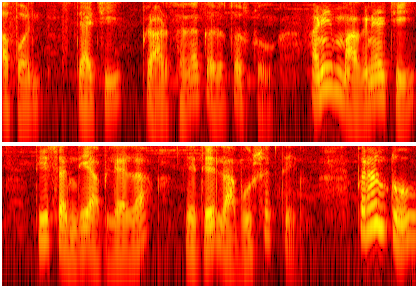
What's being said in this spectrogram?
आपण त्याची प्रार्थना करत असतो आणि मागण्याची ती संधी आपल्याला येथे लाभू शकते. परंतु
